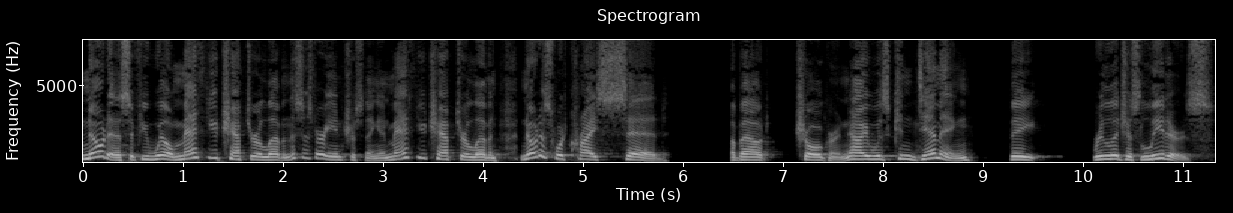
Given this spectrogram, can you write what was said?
Notice, if you will, Matthew chapter 11. This is very interesting. In Matthew chapter 11, notice what Christ said about children. Now, he was condemning the religious leaders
